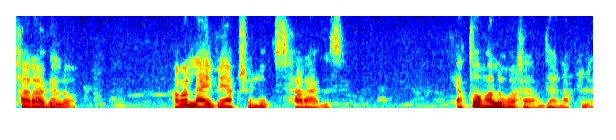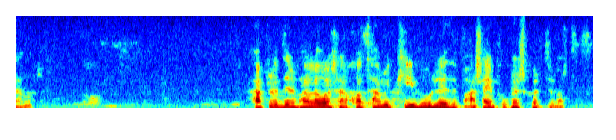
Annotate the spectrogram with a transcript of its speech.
ছাড়া গেল। আমার লাইফে একশো লোক ছাড়া গেছে। এত ভালোবাসা দেন আপনারা আমার আপনাদের ভালোবাসার কথা আমি কি বলে ভাষায় প্রকাশ করতে পারতেছি?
